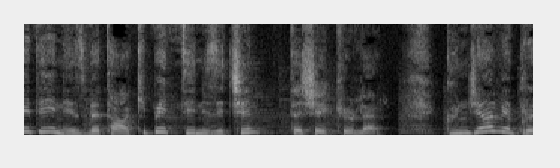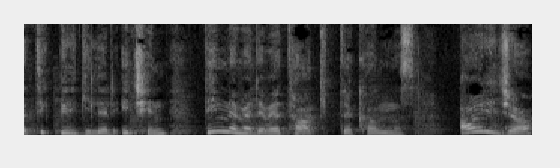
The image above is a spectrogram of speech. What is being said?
Dinlediğiniz ve takip ettiğiniz için teşekkürler. Güncel ve pratik bilgiler için dinlemede ve takipte kalınız. Ayrıca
